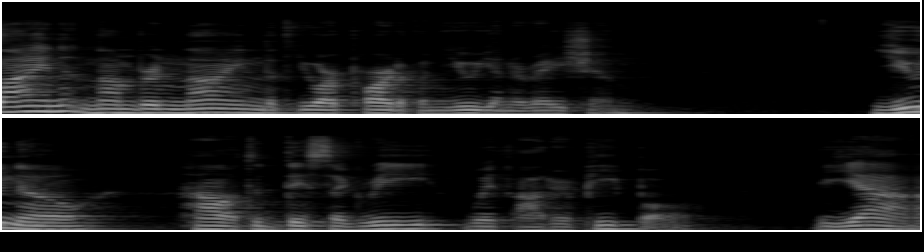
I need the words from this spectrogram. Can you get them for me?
Sign number nine that you are part of a new generation. You know how to disagree with other people. Yeah,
